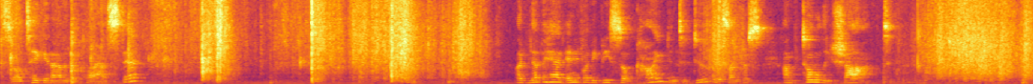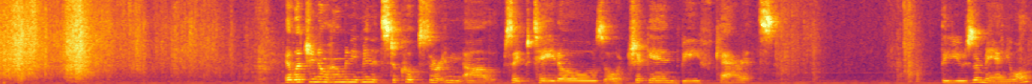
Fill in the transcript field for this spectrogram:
So I'll take it out of the plastic. I've never had anybody be so kind and to do this. I'm just, I'm totally shocked. It lets you know how many minutes to cook certain, uh, say, potatoes or chicken, beef, carrots. The user manual.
